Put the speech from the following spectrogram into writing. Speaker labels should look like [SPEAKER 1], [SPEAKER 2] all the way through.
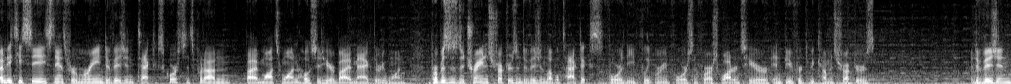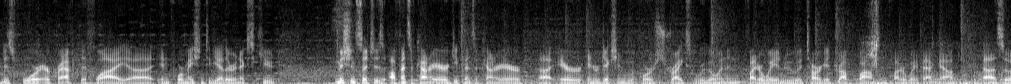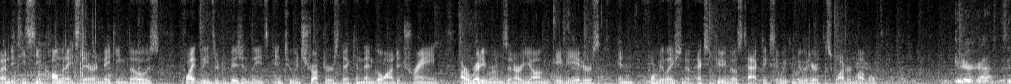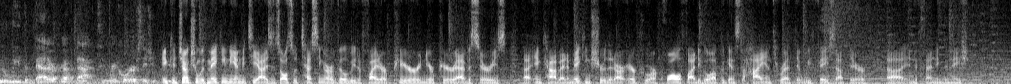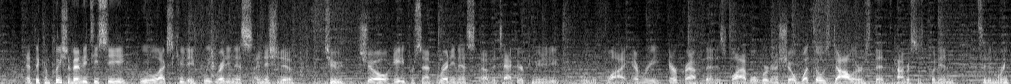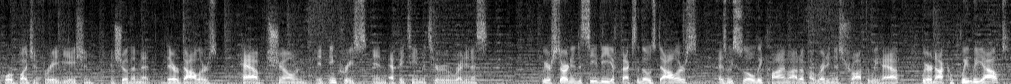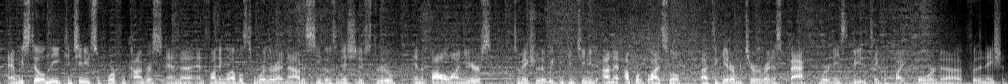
[SPEAKER 1] MDTC stands for Marine Division Tactics Course. It's put on by MAWTS 1, hosted here by MAG 31. The purpose is to train instructors in division level tactics for the Fleet Marine Force and for our squadrons here in Beaufort to become instructors. A division is four aircraft that fly uh, in formation together and execute missions such as offensive counter-air, defensive counter-air, uh, air interdiction or strikes where we go in and fight our way into a target, drop bombs and fight our way back out. Uh, so MDTC culminates there in making those flight leads or division leads into instructors that can then go on to train our ready rooms and our young aviators in formulation of executing those tactics and we can do it here at the squadron level.
[SPEAKER 2] Good aircraft is going to lead the bad aircraft back to Marine Corps Air Station.
[SPEAKER 1] In conjunction with making the MDTIs, it's also testing our ability to fight our peer and near-peer adversaries uh, in combat and making sure that our aircrew are qualified to go up against the high-end threat that we face out there uh, in defending the nation. At the completion of MDTC, we will execute a fleet readiness initiative to show 80% readiness of the TAC air community. We will fly every aircraft that is flyable. We're going to show what those dollars that Congress has put in to the Marine Corps budget for aviation and show them that their dollars have shown an increase in F-18 material readiness. We are starting to see the effects of those dollars as we slowly climb out of a readiness trough that we have. We are not completely out, and we still need continued support from Congress and, uh, and funding levels to where they're at now to see those initiatives through in the follow-on years to make sure that we can continue on that upward glide slope uh, to get our material readiness back where it needs to be to take the fight forward uh, for the nation.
